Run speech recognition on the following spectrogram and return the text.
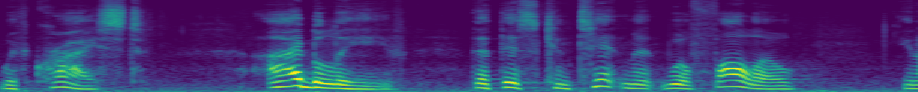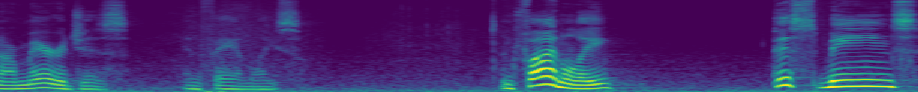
with Christ, I believe that this contentment will follow in our marriages and families. And finally, this means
